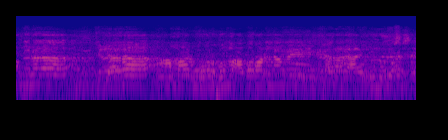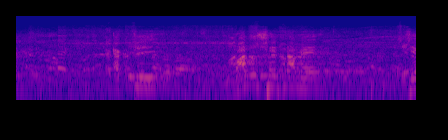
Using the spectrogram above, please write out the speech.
আপনারা যারা আমার মরহুম আবার নামে খেলার আয়োজন করেছেন একটি মানুষের নামে যে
